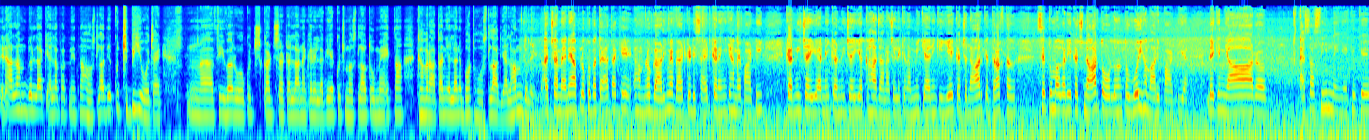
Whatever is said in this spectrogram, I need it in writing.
लेकिन अलहमदिल्ला कि अल्लाह पाक ने इतना हौसला दिया, कुछ भी हो जाए फ़ीवर हो, कुछ कट शट अल्लाह ना करे लगे या कुछ मसला हो तो मैं इतना घबराता नहीं, अल्लाह ने बहुत हौसला दिया अलहमदिल्ला अच्छा मैंने आप लोग को बताया था कि हम लोग गाड़ी में बैठ के डिसाइड करेंगे कि हमें पार्टी करनी चाहिए या नहीं करनी चाहिए या कहाँ जाना चाहिए, लेकिन अम्मी कह रही कि ये कचनार के दरख्त से तुम अगर ये कचनार तोड़ लो तो वही हमारी पार्टी है। लेकिन यार, ऐसा सीन नहीं है, क्योंकि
